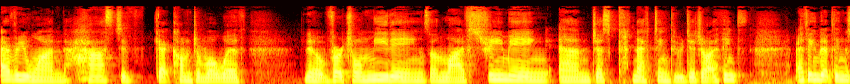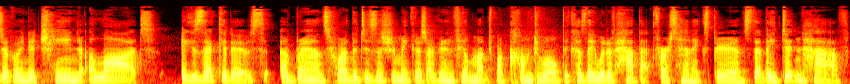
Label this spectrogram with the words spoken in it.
everyone has to get comfortable with, you know, virtual meetings and live streaming and just connecting through digital. I think I think that things are going to change a lot executives of brands who are the decision makers are going to feel much more comfortable because they would have had that firsthand experience that they didn't have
